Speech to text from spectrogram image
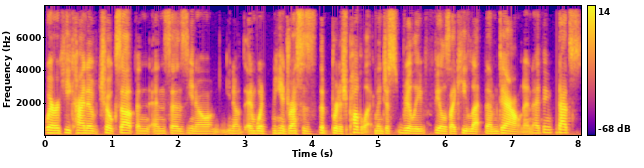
Where he kind of chokes up and, and says, you know, you know, and when he addresses the British public and just really feels like he let them down. And I think that's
